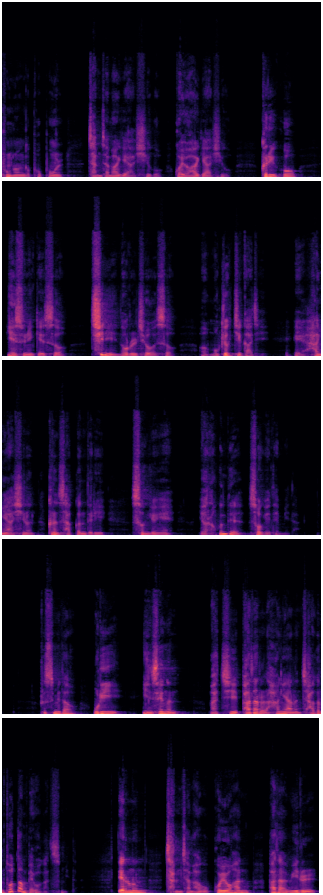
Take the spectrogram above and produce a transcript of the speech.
풍랑과 폭풍을 잠잠하게 하시고 고요하게 하시고 그리고 예수님께서 친히 노를 저어서 어, 목적지까지 예, 항해하시는 그런 사건들이 성경에 여러 군데 소개됩니다. 그렇습니다. 우리 인생은 마치 바다를 항해하는 작은 돛담배와 같습니다. 때로는 잠잠하고 고요한 바다 위를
